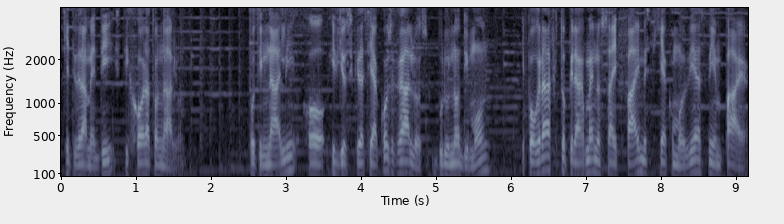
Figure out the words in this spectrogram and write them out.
και τη δραμεντή στη χώρα των άλλων. Από την άλλη, ο ιδιοσυγκρασιακός Γάλλος Μπρουνό Ντιμόν υπογράφει το πειραγμένο sci-fi με στοιχεία κομμωδίας The Empire,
